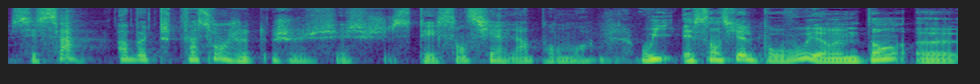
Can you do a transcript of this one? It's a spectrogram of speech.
C'est ça. Ah bah de toute façon, je, je- je- je- c'était essentiel hein, pour moi. Oui, essentiel pour vous et en même temps, euh,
